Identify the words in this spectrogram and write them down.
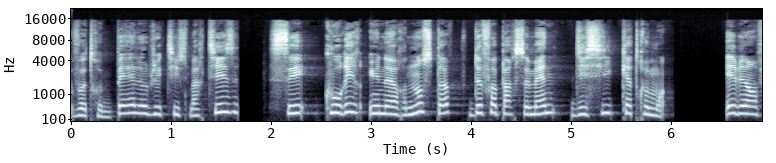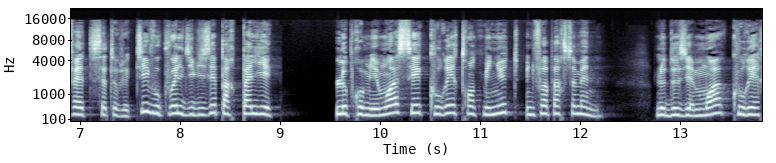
votre bel objectif Smarties, c'est courir une heure non-stop deux fois par semaine d'ici quatre mois. Eh bien, en fait, cet objectif, vous pouvez le diviser par palier. Le premier mois, c'est courir 30 minutes une fois par semaine. Le deuxième mois, courir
